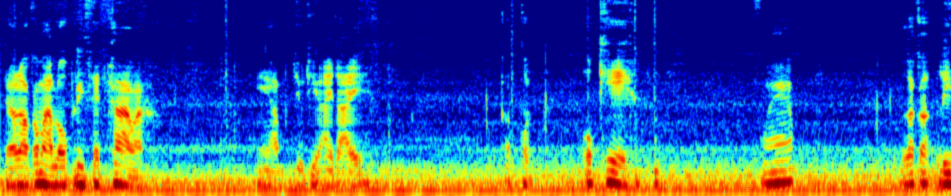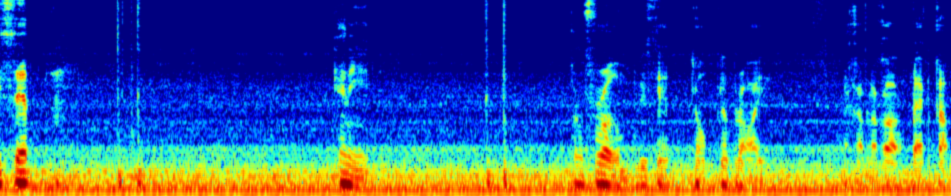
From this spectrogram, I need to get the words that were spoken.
เดี๋ยวเราก็มาลบรีเซ็ตค่ามา นี่ครับอยู่ที่ไอได ก็กดโอเคแฟบแล้วก็รีเซ็ตแค่นี้ confirm reset จบเรียบร้อยนะครับ แล้วก็แบ็กกลับ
